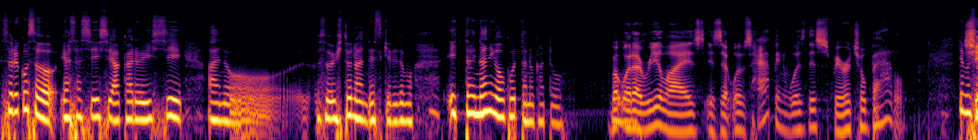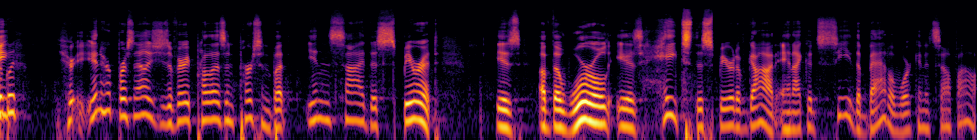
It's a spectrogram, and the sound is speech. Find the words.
それこそ優しいし明るいしあのそういう人なんですけれども一体何が起こったのかと but what I realized is that what was happening was this spiritual battle. She- こ her, in her personality, she's a very pleasant person, but inside the spirit is of the world is hates the spirit of God, and I could see the battle working itself out.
